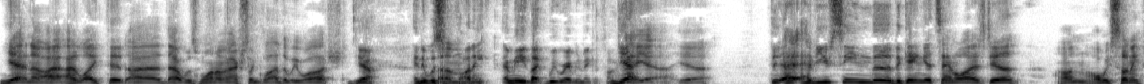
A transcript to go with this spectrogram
Yeah, no, I, I liked it. Uh, that was one I'm actually glad that we watched. Yeah. And it was funny. I mean, like we were able to make it funny. Yeah, yeah, yeah. Did, have you seen the the gang gets analyzed yet on Always Sunny?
